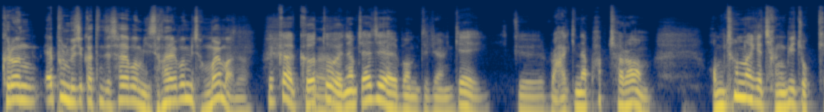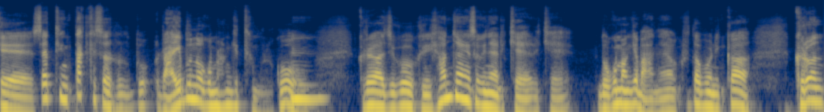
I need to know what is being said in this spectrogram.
그런 Apple Music 같은 데 찾아보면 이상한 앨범이 정말 많아. 그러니까 그것도 네. 왜냐면 재즈 앨범들이라는 게 그 락이나 팝처럼 엄청나게 장비 좋게 세팅 딱 해서 로- 라이브 녹음을 한 게 드물고 음. 그래가지고 그 현장에서 그냥 이렇게 이렇게 녹음한 게 많아요. 그러다 보니까 그런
